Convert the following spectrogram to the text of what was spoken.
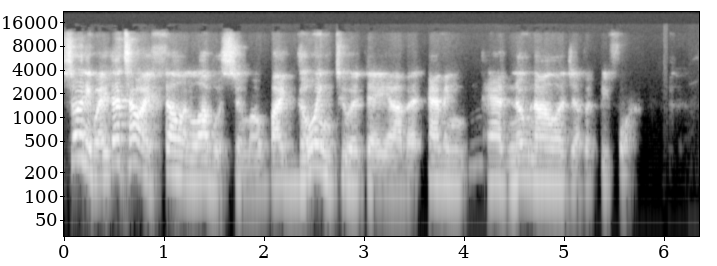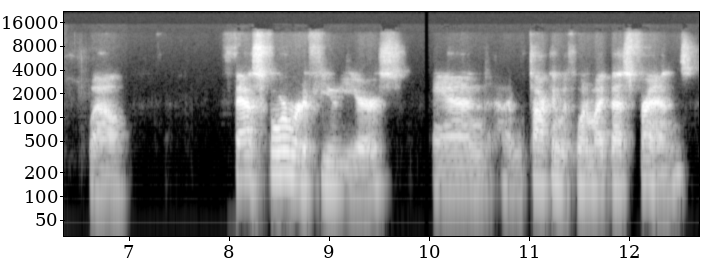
So anyway that's how i fell in love with sumo by going to a day of it having had no knowledge of it before. Well Fast forward a few years, and I'm talking with one of my best friends.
